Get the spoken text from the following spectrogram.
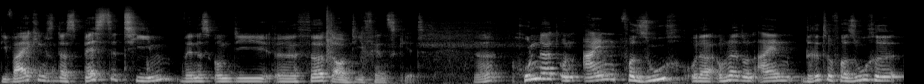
Die Vikings sind das beste Team, wenn es um die äh, Third Down Defense geht. Ja? 101 Versuch oder 101 dritte Versuche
